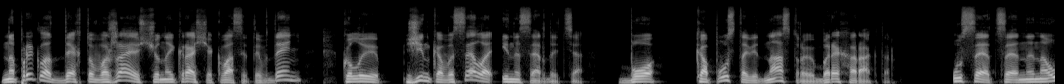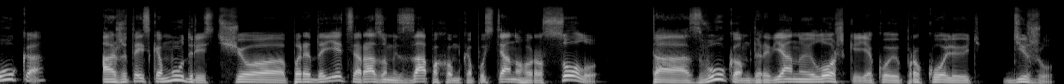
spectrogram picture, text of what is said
Наприклад, дехто вважає, що найкраще квасити вдень, коли жінка весела і не сердиться, бо капуста від настрою бере характер. Усе це не наука, а житейська мудрість, що передається разом із запахом капустяного розсолу та звуком дерев'яної ложки, якою проколюють діжу.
